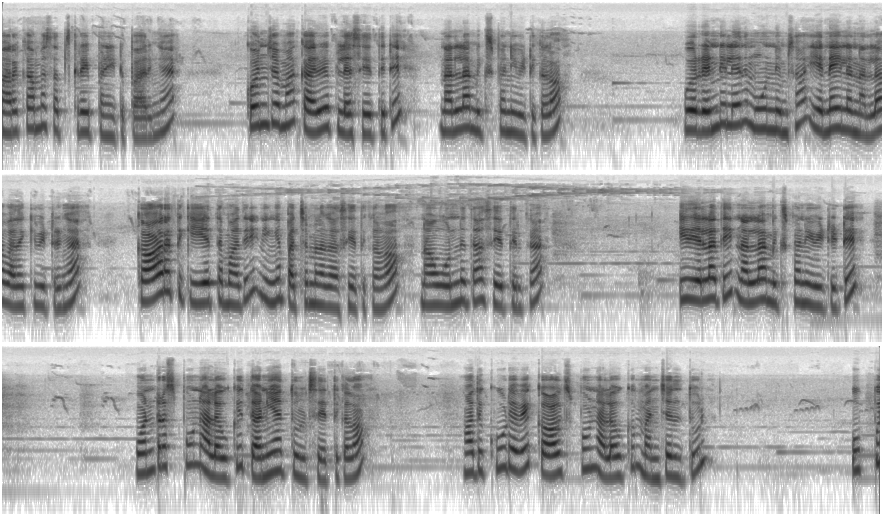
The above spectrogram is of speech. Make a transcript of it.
மறக்காமல் சப்ஸ்கிரைப் பண்ணிவிட்டு பாருங்கள் கொஞ்சமாக கருவேப்பிலை சேர்த்துட்டு நல்லா மிக்ஸ் பண்ணி விட்டுக்கலாம். ஒரு ரெண்டுலேருந்து மூணு நிமிஷம் எண்ணெயில் நல்லா வதக்கி விட்டுருங்க. காரத்துக்கு ஏற்ற மாதிரி நீங்கள் பச்சை மிளகாய் சேர்த்துக்கலாம். நான் ஒன்று தான் சேர்த்துருக்கேன். இது எல்லாத்தையும் நல்லா மிக்ஸ் பண்ணி விட்டுட்டு ஒன்றரை ஸ்பூன் அளவுக்கு தனியாத்தூள் சேர்த்துக்கலாம். அது கூடவே கால் ஸ்பூன் அளவுக்கு மஞ்சள் தூள். உப்பு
